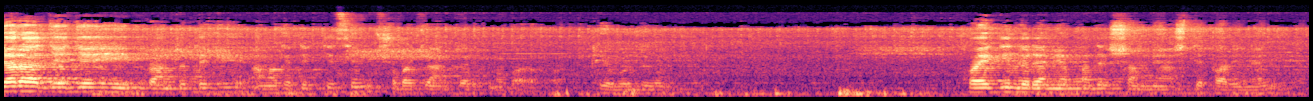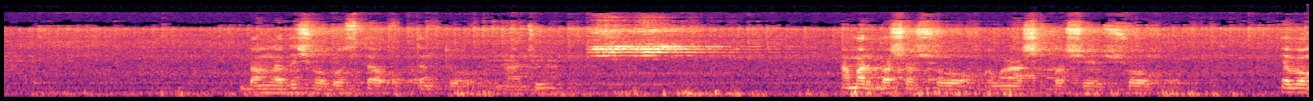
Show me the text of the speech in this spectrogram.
যারা যে যে প্রান্ত থেকে আমাকে দেখতেছেন, সবাইকে আন্তরিক মোবারক। প্রিয় বন্ধুগণ, কয়েকদিন ধরে আমি আপনাদের সামনে আসতে পারি নাই। বাংলাদেশ অবস্থা অত্যন্ত নাজুক। আমার বাসা সহ, আমার আশেপাশে সব, এবং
